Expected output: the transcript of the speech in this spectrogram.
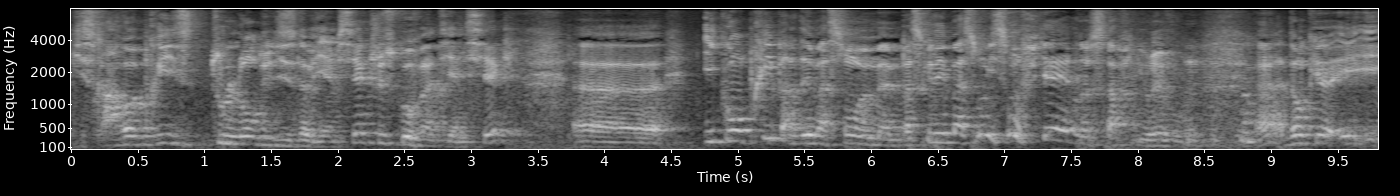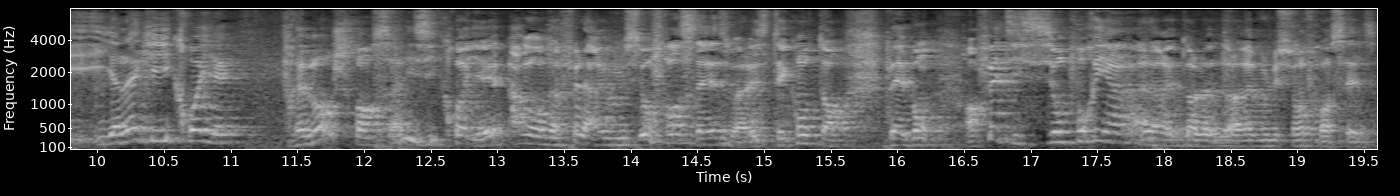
qui sera reprise tout le long du 19e siècle jusqu'au 20e siècle, euh, y compris par des maçons eux-mêmes, parce que les maçons, ils sont fiers de ça, figurez-vous. Hein, donc il y en a qui y croyaient. Vraiment, je pense, hein, ils y croyaient. Ah, on a fait la Révolution française, voilà, ils étaient contents. Mais bon, en fait, ils sont pour rien dans la, Révolution française.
